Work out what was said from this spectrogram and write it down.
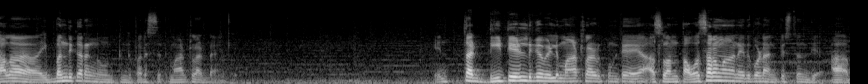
చాలా ఇబ్బందికరంగా ఉంటుంది పరిస్థితి మాట్లాడడానికి. ఎంత డీటెయిల్డ్గా వెళ్ళి మాట్లాడుకుంటే అసలు అంత అవసరమా అనేది కూడా అనిపిస్తుంది. ఆ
